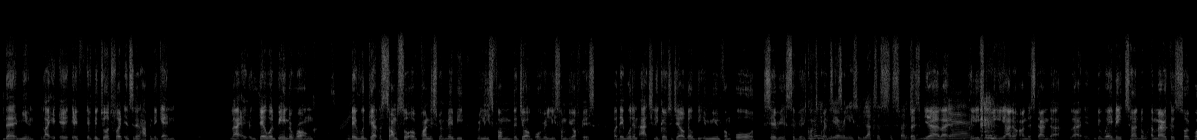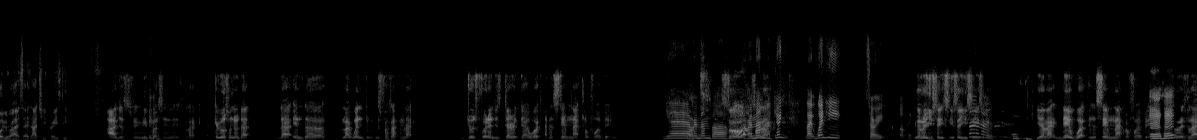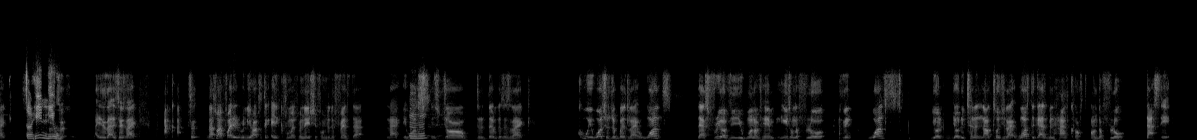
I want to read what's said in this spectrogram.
they're immune. Like if if the George Floyd incident happened again, like they would be in the wrong, That's crazy. they would get some sort of punishment, maybe released from the job or released from the office, but they wouldn't actually go to jail. They'll be immune from all serious, severe It won't even be a consequences. release. It'll be like a So it's- suspension. yeah, like Yeah. police immunity, I don't understand that. Like it, the way they turn, the America's so polarized that it's actually crazy. I just think, me personally, is like, can we also know that, that in the like when this first happened, like George Floyd and this Derek guy worked at the same nightclub for a bit. Yeah, I remember. So- so I remember. like- Don't like when he. Sorry, Ope, No, no, you say, you say, you say, No, you say no, that. Yeah, like they worked in the same nightclub for a bit. Mm-hmm. So it's like So he knew. so- it's like, so it's like I, c- I- so that's why I find it really hard to take any form of explanation from the defense that like it was his job to the devil because it's like cool, it was your job, but it's like once there's three of you, you one of him, he's on the floor. I think once your your lieutenant now told you like once the guy's been handcuffed on the floor, that's it.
